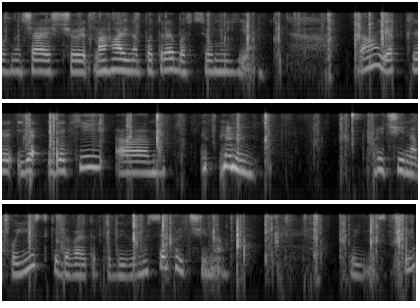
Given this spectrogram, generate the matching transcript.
означає, що нагальна потреба в цьому є. Да? Як, я, який е, причина поїздки? Давайте подивимося. Причина поїздки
